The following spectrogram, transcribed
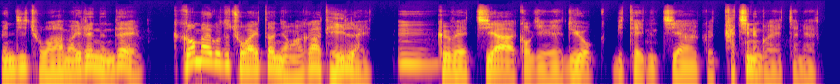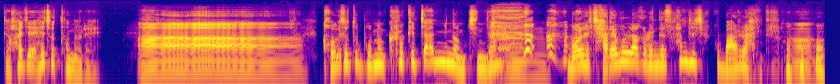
왠지 좋아 막 이랬는데 그거 말고도 좋아했던 영화가 데일라이트. 음. 그왜 지하 거기 왜 뉴욕 밑에 있는 지하 그 갇히는 거 있잖아요. 해저 해저 터널에 아, 아, 거기서도 보면 그렇게 짠미 넘친다. 아, 아. 음. 뭘 잘해보려 그러는데 사람들이 자꾸 말을 안 들어. 어.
